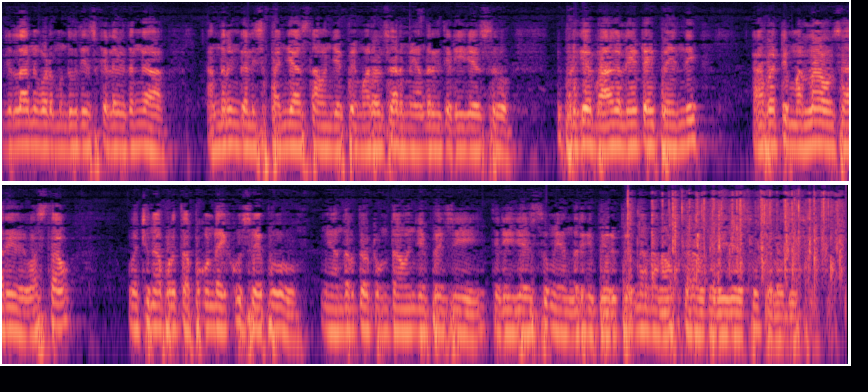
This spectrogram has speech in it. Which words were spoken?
జిల్లాను కూడా ముందుకు తీసుకెళ్ళే విధంగా అందరం కలిసి పనిచేస్తామని చెప్పి మరోసారి మీ అందరికి తెలియజేస్తూ ఇప్పటికే బాగా లేట్ అయిపోయింది. కాబట్టి మళ్ళా ఒకసారి వస్తాం. వచ్చినప్పుడు తప్పకుండా ఎక్కువసేపు మీ అందరితో ఉంటామని చెప్పేసి తెలియజేస్తూ మీ అందరికీ పేరు పేరున నా నమస్కారాలు తెలియజేస్తూ తెలియజేస్తున్నాను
